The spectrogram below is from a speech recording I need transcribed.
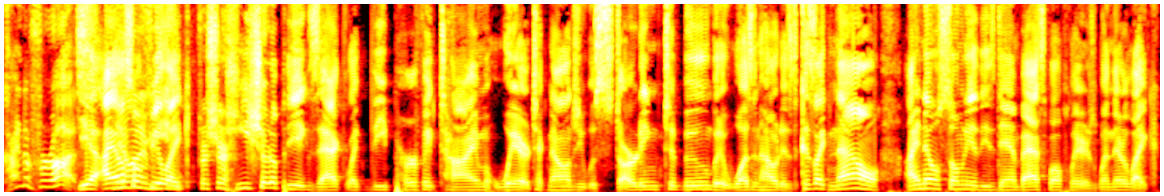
kind of for us. Yeah, I You also what feel mean? like For sure. he showed up at the exact like the perfect time where technology was starting to boom, but it wasn't how it is. Because like now, I know so many of these damn basketball players when they're like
